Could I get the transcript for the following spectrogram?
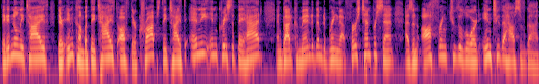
they didn't only tithe their income, but they tithed off their crops. They tithed any increase that they had. And God commanded them to bring that first 10% as an offering to the Lord into the house of God.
